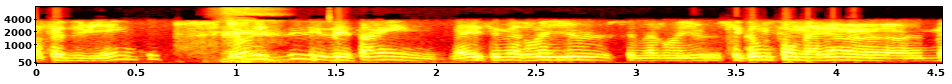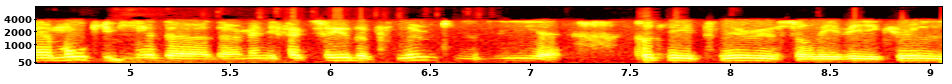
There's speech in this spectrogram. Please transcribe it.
ça fait du bien. Ils ont décidé de les éteindre. Ben, c'est merveilleux, c'est merveilleux. C'est comme si on avait un, mémo qui vient d'un manufacturier de pneus qui nous dit euh, tous les pneus sur les véhicules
